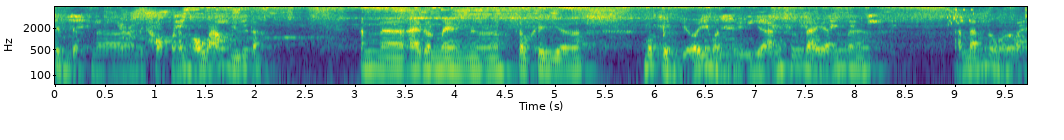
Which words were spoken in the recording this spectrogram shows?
Team ờ, địch là bị thọt và đánh hổ báo dữ ta. Anh uh, Iron Man uh, sau khi uh, mất đường giữa với mình thì giờ ảnh xuống đây ảnh uh, ảnh đánh luôn rồi các bạn.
